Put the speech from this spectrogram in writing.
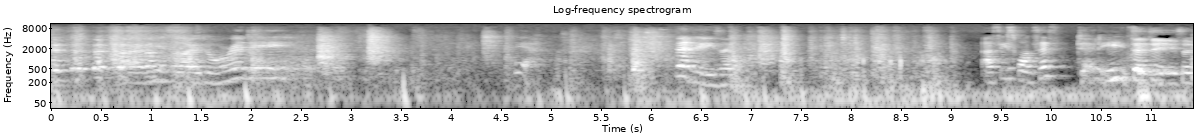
so um, here's a load already. Yeah. Dead easy. As this one says, dead easy. Dead easy.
